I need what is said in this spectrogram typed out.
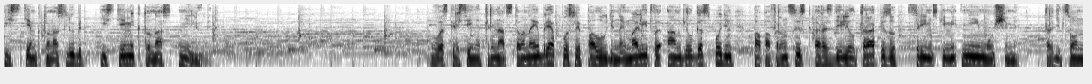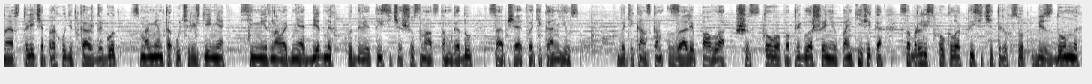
и с тем, кто нас любит, и с теми, кто нас не любит. В воскресенье 13 ноября после полуденной молитвы ангел Господень Папа Франциск разделил трапезу с римскими неимущими – Традиционная встреча проходит каждый год с момента учреждения Всемирного дня бедных в 2016 году, сообщает Vatican News. В Ватиканском зале Павла VI по приглашению понтифика собрались около 1300 бездомных,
